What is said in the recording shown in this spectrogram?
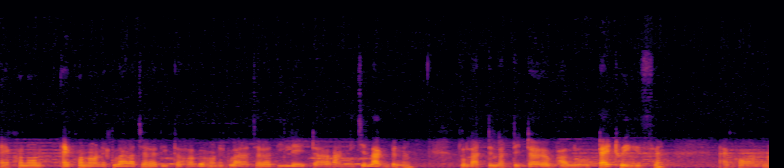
এখন এখন অনেক লাড়াচাড়া দিতে হবে। অনেক লাড়াচাড়া দিলে এটা আর নিচে লাগবে না। তো লাড়তে লাড়তে এটা ভালো টাইট হয়ে গেছে। এখন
